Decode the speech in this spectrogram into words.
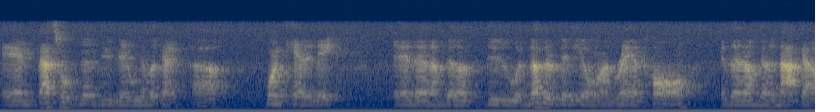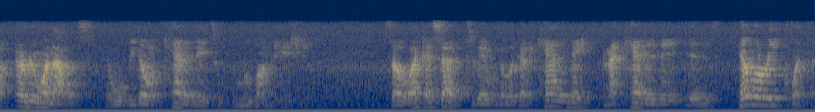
And that's what we're going to do today. We're going to look at uh, one candidate, and then I'm going to do another video on Rand Paul, then I'm going to knock out everyone else, and we'll be done with candidates, we can move on to issues. So like I said, today we're going to look at a candidate, and that candidate is Hillary Clinton.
